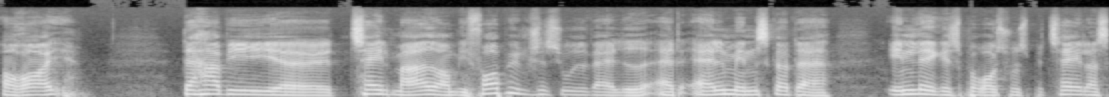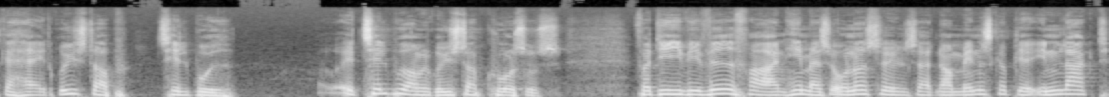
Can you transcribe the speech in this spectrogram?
og røg, der har vi øh, talt meget om i forebyggelsesudvalget, at alle mennesker, der indlægges på vores hospitaler, skal have et rygestop-tilbud. Et tilbud om et rygestop-kursus. Fordi vi ved fra en hel masse undersøgelser, at når mennesker bliver indlagt,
